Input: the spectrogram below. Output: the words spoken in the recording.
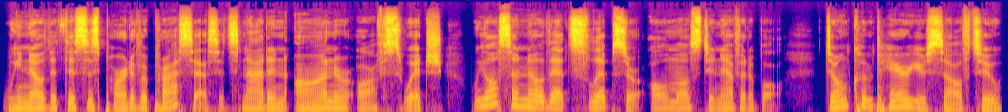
We know that this is part of a process. It's not an on or off switch. We also know that slips are almost inevitable. Don't compare yourself to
